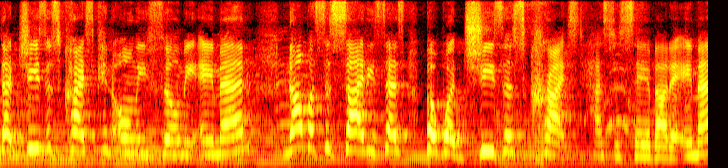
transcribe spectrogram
that Jesus Christ can only fill me. Amen. Not what society says, but what Jesus Christ has to say about it. Amen.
